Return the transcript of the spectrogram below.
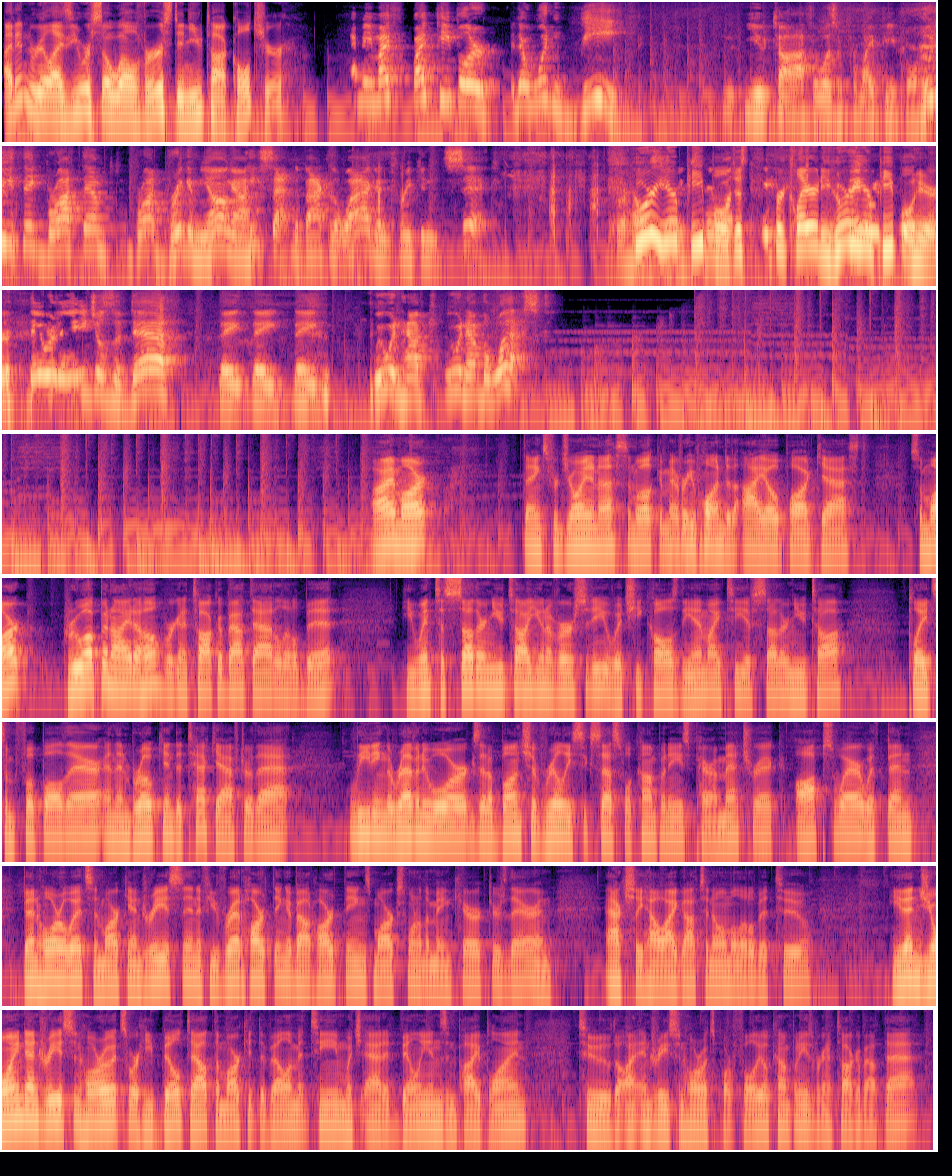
I didn't realize you were so well versed in Utah culture. I mean, my my people are there wouldn't be Utah if it wasn't for my people. Who do you think brought them brought Brigham Young out? He sat in the back of the wagon, freaking sick. Who are your sake. people? Want, Just they, for clarity, who are your were, people here? They were the angels of death. They they they we wouldn't have we wouldn't have the West. All right, Mark. Thanks for joining us and welcome everyone to the IO podcast. So, Mark grew up in Idaho. We're going to talk about that a little bit. He went to Southern Utah University, which he calls the MIT of Southern Utah, played some football there, and then broke into tech after that, leading the revenue orgs at a bunch of really successful companies Parametric, Opsware with Ben. Ben Horowitz and Marc Andreessen. If you've read Hard Thing About Hard Things, Mark's one of the main characters there, and actually how I got to know him a little bit too. He then joined Andreessen Horowitz, where he built out the market development team, which added billions in pipeline to the Andreessen Horowitz portfolio companies. We're going to talk about that.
